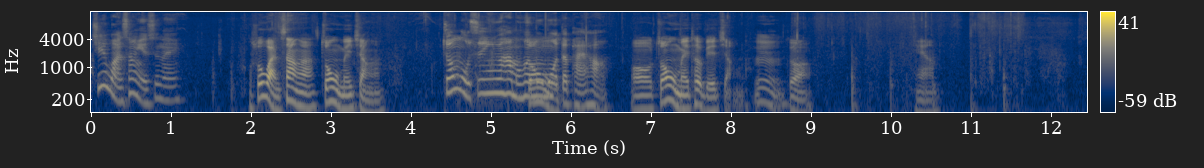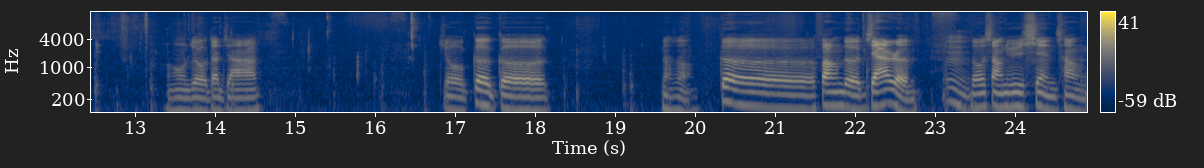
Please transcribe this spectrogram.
其实晚上也是呢，我说晚上啊，中午没讲啊。中午是因为他们会默默的排好。哦，中午没特别讲了，嗯。对吧？哎呀，然后就大家就各个那什么各方的家人嗯。都上去献唱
